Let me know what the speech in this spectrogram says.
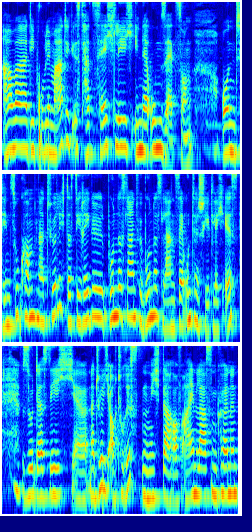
Aber die Problematik ist tatsächlich in der Umsetzung. Und hinzu kommt natürlich, dass die Regel Bundesland für Bundesland sehr unterschiedlich ist, so dass sich äh, natürlich auch Touristen nicht darauf einlassen können,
